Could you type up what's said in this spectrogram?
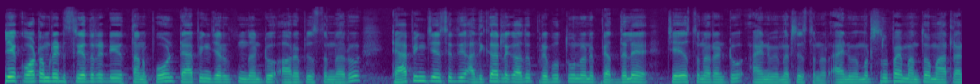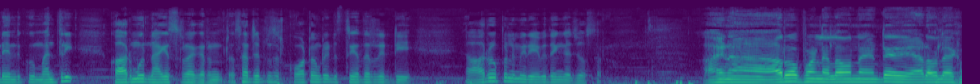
ఎమ్మెల్యే కోటంరెడ్డి శ్రీధర్ రెడ్డి తన ఫోన్ ట్యాపింగ్ జరుగుతుందంటూ ఆరోపిస్తున్నారు. ట్యాపింగ్ చేసేది అధికారులు కాదు ప్రభుత్వంలోని పెద్దలే చేస్తున్నారంటూ ఆయన విమర్శిస్తున్నారు. ఆయన విమర్శలపై మనతో మాట్లాడేందుకు మంత్రి కారుమూరు నాగేశ్వరరావు గారు సార్ చెప్పండి సార్ కోటంరెడ్డి శ్రీధర్ రెడ్డి ఆరోపణలు మీరు ఏ విధంగా చూస్తారు? ఆయన ఆరోపణలు ఎలా ఉన్నాయంటే ఏడవలేక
